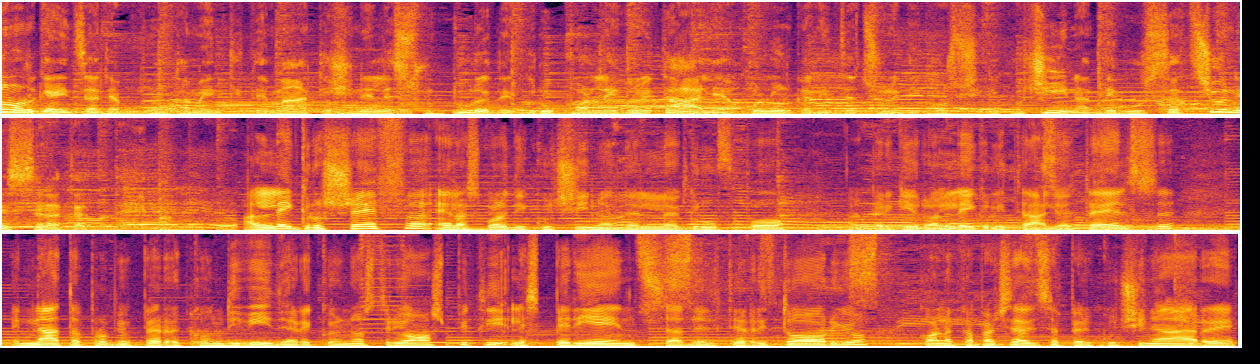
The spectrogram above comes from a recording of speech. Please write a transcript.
Sono organizzati appuntamenti tematici nelle strutture del gruppo Allegro Italia con l'organizzazione di corsi di cucina, degustazioni e serate a tema. Allegro Chef è la scuola di cucina del gruppo alberghiero Allegro Italia Hotels, è nata proprio per condividere con i nostri ospiti l'esperienza del territorio con la capacità di saper cucinare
